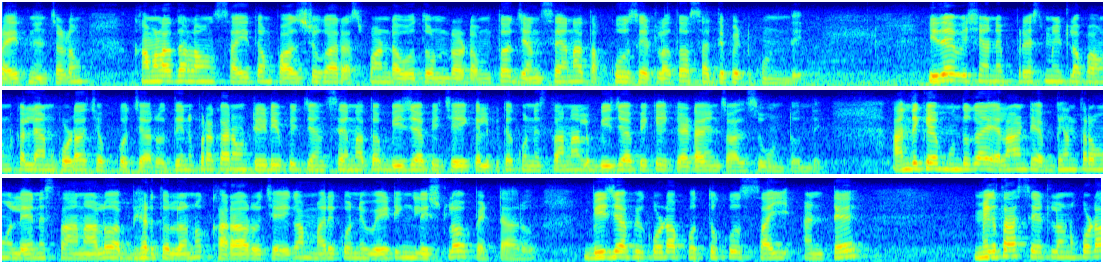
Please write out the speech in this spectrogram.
ప్రయత్నించడం కమలదళం సైతం పాజిటివ్గా రెస్పాండ్ అవుతుండడంతో జనసేన తక్కువ సీట్లతో సర్దిపెట్టుకుంది ఇదే విషయాన్ని ప్రెస్ మీట్లో పవన్ కళ్యాణ్ కూడా చెప్పుకొచ్చారు. దీని ప్రకారం టీడీపీ జనసేనతో బీజేపీ చేయి కలిపితే కొన్ని స్థానాలు బీజేపీకి కేటాయించాల్సి ఉంటుంది. అందుకే ముందుగా ఎలాంటి అభ్యంతరం లేని స్థానాలు అభ్యర్థులను ఖరారు చేయగా మరికొన్ని వెయిటింగ్ లిస్టులో పెట్టారు. బీజేపీ కూడా పొత్తుకు సై అంటే మిగతా సీట్లను కూడా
